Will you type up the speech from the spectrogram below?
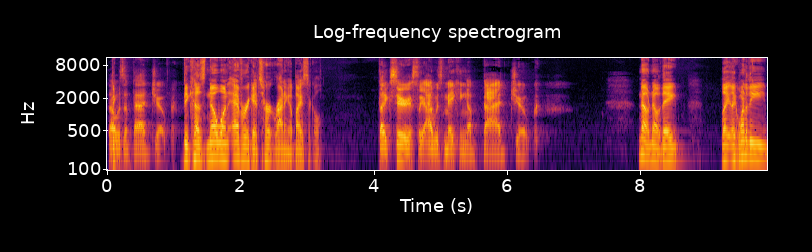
That was a bad joke. because no one ever gets hurt riding a bicycle. Like seriously, I was making a bad joke. No, no, they like like one of the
